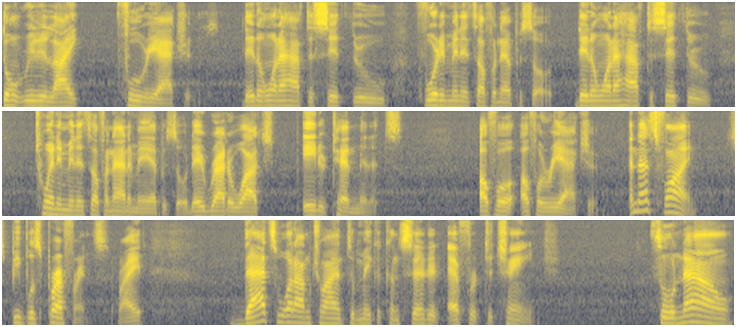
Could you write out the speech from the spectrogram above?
don't really like full reactions. They don't want to have to sit through 40 minutes of an episode. They don't want to have to sit through 20 minutes of an anime episode. They'd rather watch 8 or 10 minutes of a of a reaction. And that's fine. It's people's preference, right? That's what I'm trying to make a concerted effort to change. So now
